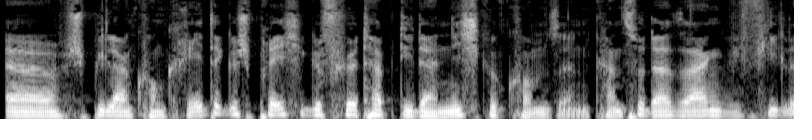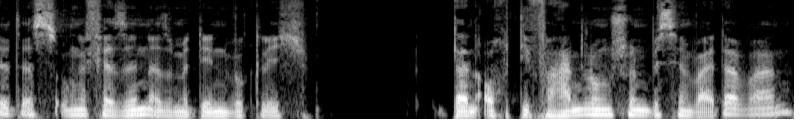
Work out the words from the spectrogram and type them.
äh, Spielern konkrete Gespräche geführt habt, die da nicht gekommen sind. Kannst du da sagen, wie viele das ungefähr sind, also mit denen wirklich dann auch die Verhandlungen schon ein bisschen weiter waren?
